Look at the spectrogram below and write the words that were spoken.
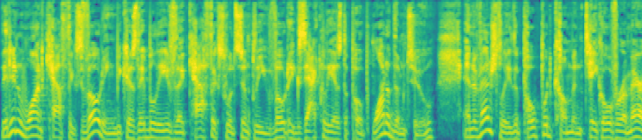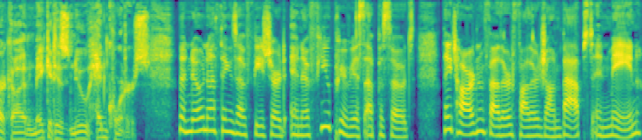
They didn't want Catholics voting because they believed that Catholics would simply vote exactly as the Pope wanted them to, and eventually the Pope would come and take over America and make it his new headquarters. The Know Nothings have featured in a few previous episodes. They tarred and feathered Father John Bapst in Maine.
